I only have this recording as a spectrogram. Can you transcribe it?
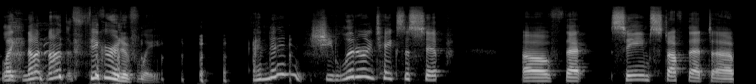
Like not not figuratively. And then she literally takes a sip of that same stuff that uh,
